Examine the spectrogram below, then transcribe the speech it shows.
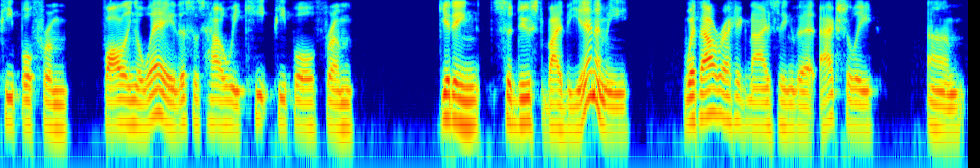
people from falling away. This is how we keep people from getting seduced by the enemy without recognizing that actually um,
